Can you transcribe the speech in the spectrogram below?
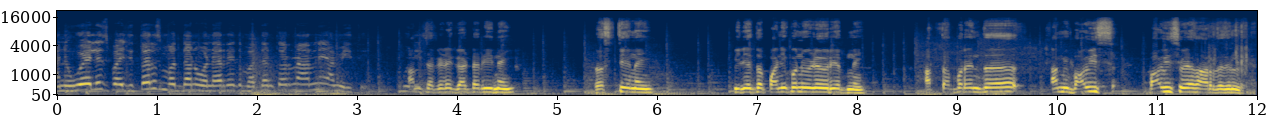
आणि वयलेच पाहिजे तरच मतदान होणार नाही तर मतदान करणार नाही आम्ही इथे. कुणीच. आमच्याकडे गटारी नाही रस्ते नाही पिण्याचं पाणी पण वेळेवर येत नाही. आतापर्यंत आम्ही बावीस बावीस वेळेस अर्ज दिला.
